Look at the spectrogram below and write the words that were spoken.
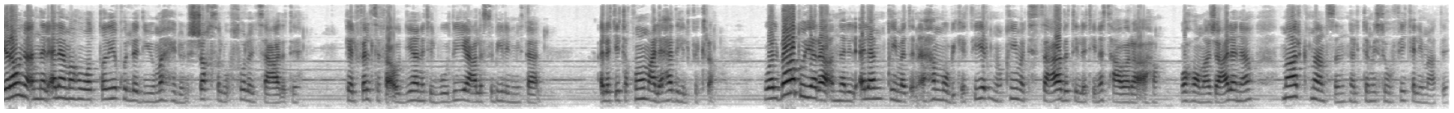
يرون أن الألم هو الطريق الذي يمهد للشخص الوصول لسعادته كالفلسفة أو الديانة البوذية على سبيل المثال التي تقوم على هذه الفكرة. والبعض يرى أن للألم قيمة أهم بكثير من قيمة السعادة التي نسعى وراءها وهو ما جعلنا مارك مانسون نلتمسه في كلماته.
